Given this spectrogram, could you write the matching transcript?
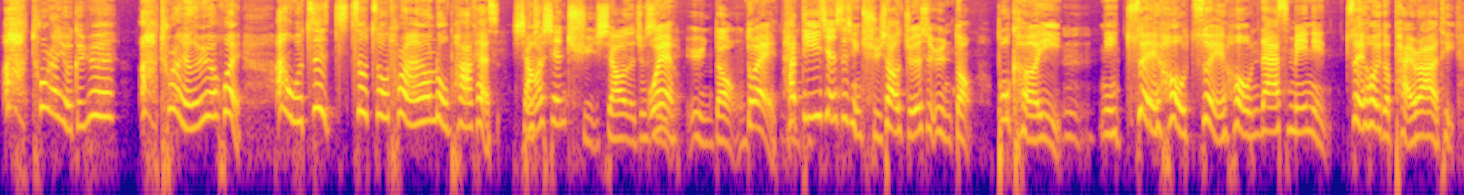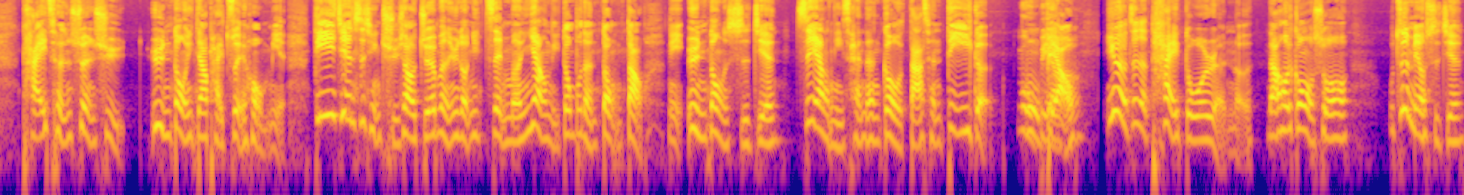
啊，突然有个约啊，突然有个约会啊，我这这周突然要录 podcast，想要先取消的就是运动。对，他第一件事情取消的绝对是运动。不可以，嗯，你最后最后 last minute 最后一个 priority 排成顺序，运动一定要排最后面。第一件事情取消，绝不能运动。你怎么样，你都不能动到你运动的时间，这样你才能够达成第一个目标。目标。因为真的太多人了，然后跟我说，我真的没有时间。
